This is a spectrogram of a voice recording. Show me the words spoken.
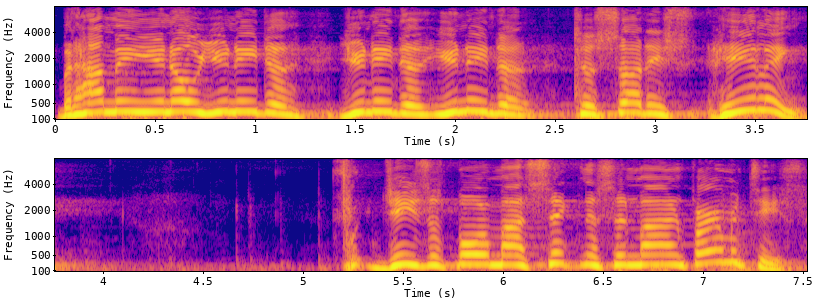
But how many you know you need to you need to you need to, to study healing? Jesus bore my sickness and my infirmities.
